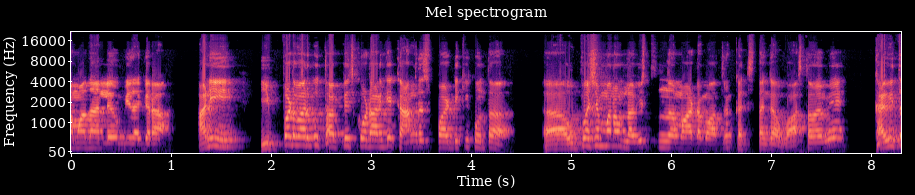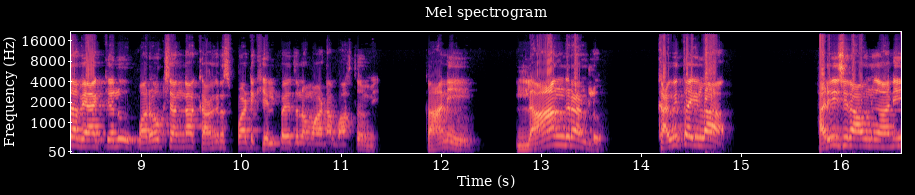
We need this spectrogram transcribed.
సమాధానం లేవు మీ దగ్గర అని ఇప్పటి వరకు తప్పించుకోవడానికి కాంగ్రెస్ పార్టీకి కొంత ఉపశమనం లభిస్తున్న మాట మాత్రం ఖచ్చితంగా వాస్తవమే. కవిత వ్యాఖ్యలు పరోక్షంగా కాంగ్రెస్ పార్టీకి హెల్ప్ అవుతున్న మాట వాస్తవమే. కానీ లాంగ్ రన్లో. కవిత ఇలా హరీష్ రావును కానీ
